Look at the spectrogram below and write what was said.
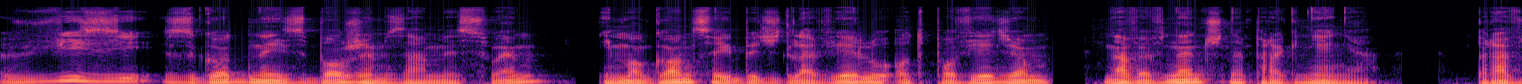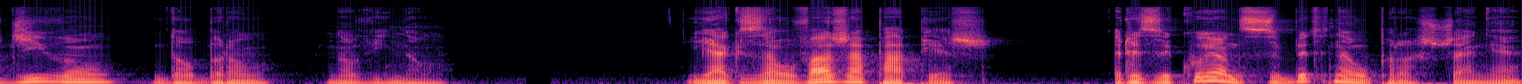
w wizji zgodnej z Bożym zamysłem i mogącej być dla wielu odpowiedzią na wewnętrzne pragnienia, prawdziwą, dobrą nowiną. Jak zauważa papież, ryzykując zbytne uproszczenie,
